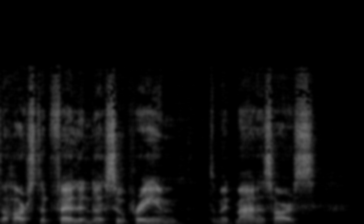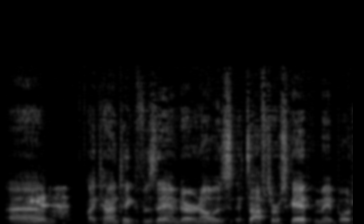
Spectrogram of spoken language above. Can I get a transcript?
the horse that fell in the Supreme, the McManus horse. Um, Yes. I can't think of his name there now. It's, it's after escaping me, but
